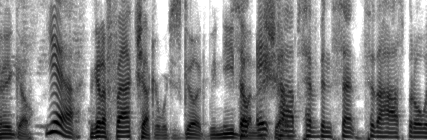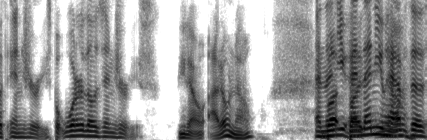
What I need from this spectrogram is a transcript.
There you go. yeah We got a fact checker, which is good. We need that so on this eight show. cops have been sent to the hospital with injuries but what are those injuries You know, I don't know. And then But- you but, and then you you have the th-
